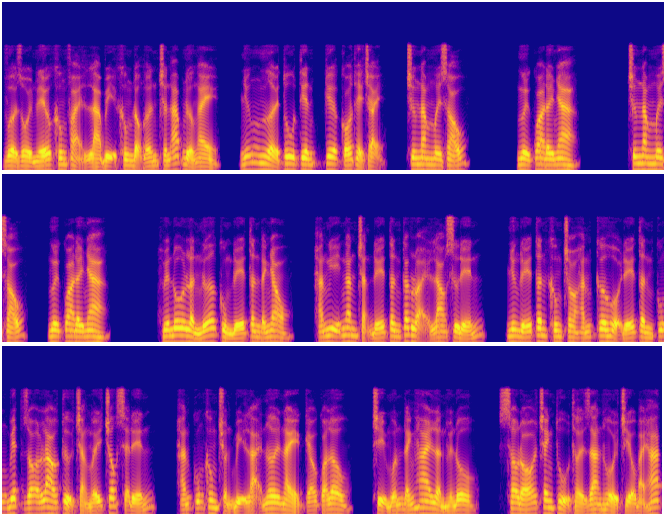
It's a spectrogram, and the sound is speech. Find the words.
vừa rồi nếu không phải là bị không động ấn chấn áp đường này, những người tu tiên kia có thể chạy, chương năm mươi sáu người qua đây nha. Chương năm mươi sáu, người qua đây nha. Huyền đô lần nữa cùng đế tân đánh nhau, hắn nghĩ ngăn chặn đế tân các loại lao sư đến, nhưng đế tân không cho hắn cơ hội, đế tân cũng biết rõ lao tử chẳng mấy chốc sẽ đến, hắn cũng không chuẩn bị lại nơi này kéo quá lâu, chỉ muốn đánh hai lần huyền đô, sau đó tranh thủ thời gian hồi chiều bài hát.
